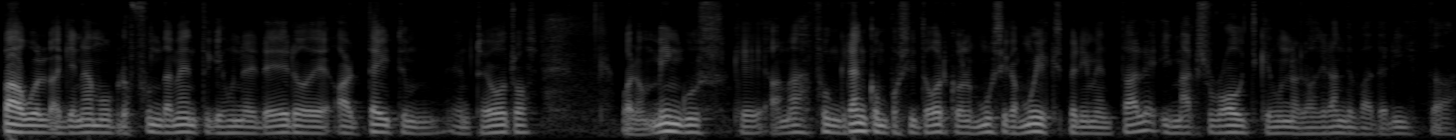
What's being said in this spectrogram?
Powell, a quien amo profundamente, que es un heredero de Art Tatum, entre otros. Bueno, Mingus, que además fue un gran compositor con músicas muy experimentales. Y Max Roach, que es uno de los grandes bateristas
